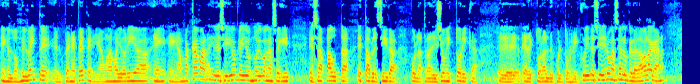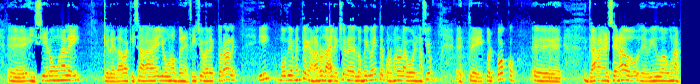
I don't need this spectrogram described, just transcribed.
en el 2020 el PNP tenía una mayoría en, ambas cámaras y decidió que ellos no iban a seguir esa pauta establecida por la tradición histórica eh, electoral de Puerto Rico y decidieron hacer lo que le daba la gana. Eh, hicieron una ley que le daba quizás a ellos unos beneficios electorales y obviamente ganaron las elecciones del 2020, por lo menos la gobernación, este, y por poco ganan el Senado debido a una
